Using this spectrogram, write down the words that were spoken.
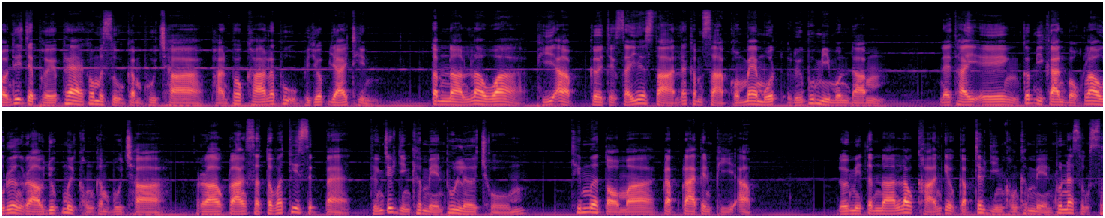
ก่อนที่จะเผยแพร่เข้ามาสู่กัมพูชา ผ่านพ่อค้าและผู้อพยพย้ายถิ่น ตำนานเล่าว่าผีอับเกิดจากไสยศาสตร์และคำสาปของแม่มดหรือผู้มีมนต์ดำ ในไทยเองก็มีการบอกเล่าเรื่องราวยุคมืดของกัมพูชา ราวกลางศตวรรษที่ 18 ถึงเจ้าหญิงเขมรผู้เลอโฉม ที่เมื่อต่อมากลับกลายเป็นผีอับ โดยมีตำนานเล่าขานเกี่ยวกับเจ้าหญิงของเขมรผู้น่าสงส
